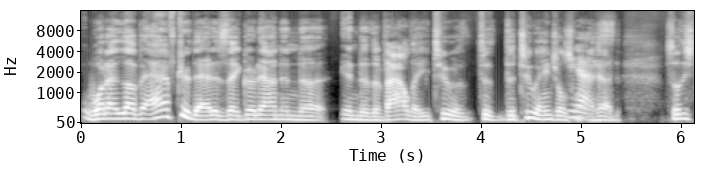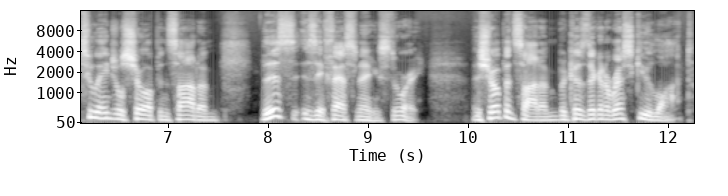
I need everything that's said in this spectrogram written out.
what I love after that is they go down into into the valley. Two to the two angels Yes. went ahead. So these two angels show up in Sodom. This is a fascinating story. They show up in Sodom because they're going to rescue Lot.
